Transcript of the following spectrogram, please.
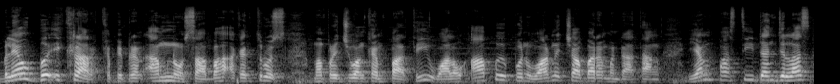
Beliau Beliau berikrar kepimpinan AMNO Sabah akan terus memperjuangkan parti walau apa pun warna cabaran mendatang. Yang pasti dan jelas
